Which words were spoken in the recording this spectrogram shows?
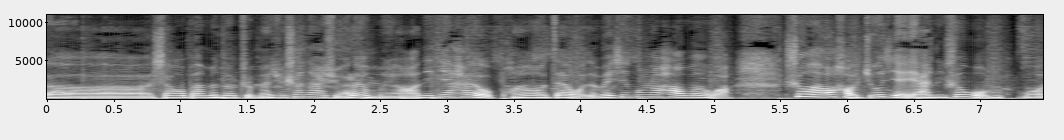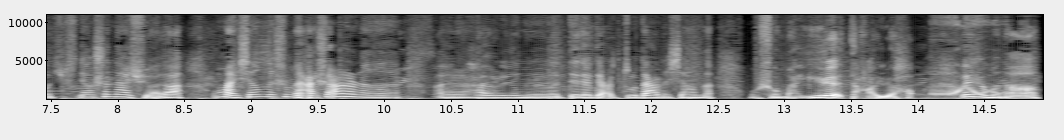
个小伙伴们都准备去上大学了，有没有？那天还有朋友在我的微信公众号问我，说啊，我好纠结呀！你说我我要上大学了，我买箱子是买二十二呢？哎呀，还有那个点点点多大的箱子？我说买越大越好，为什么呢？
